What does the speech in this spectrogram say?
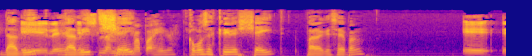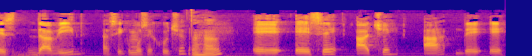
David, eh, es- David es la Shade. misma página. ¿Cómo se escribe Shade? Para que sepan. Eh, es David, así como se escucha. Ajá. Eh, S-H-A-D-E.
